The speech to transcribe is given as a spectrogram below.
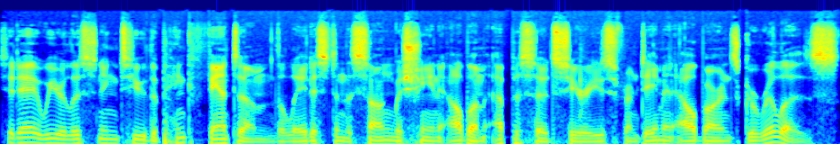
Today we are listening to The Pink Phantom, the latest in the Song Machine album episode series from Damon Albarn's Gorillaz.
